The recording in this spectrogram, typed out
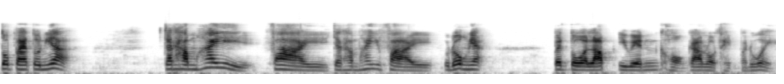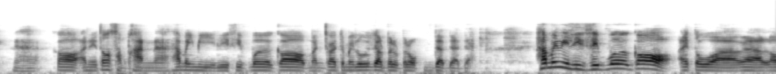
ตัวแปรตัวเนี้ย จะทำให้ไฟล์จะทำให้ไฟล์อุด้งเนี้ยเป็นตัวรับอีเวนต์ของการโหลดเทคมาด้วยนะฮะก็อันนี้ต้องสำคัญนะ ถ้าไม่มี receiver ก็มันก็จะไม่รู้จะไปลบแบบแบบถ้าไม่มี receiver ก็ไอตัวเวลาเรา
